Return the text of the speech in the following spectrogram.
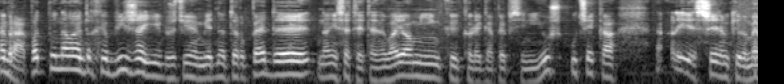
Dobra, podpłynąłem trochę bliżej i wrzuciłem jedne torpedy. No niestety, ten Wyoming, kolega Pepsini już ucieka, no, ale jest 7 km,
